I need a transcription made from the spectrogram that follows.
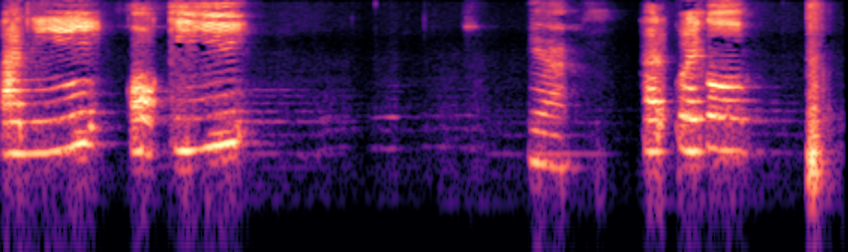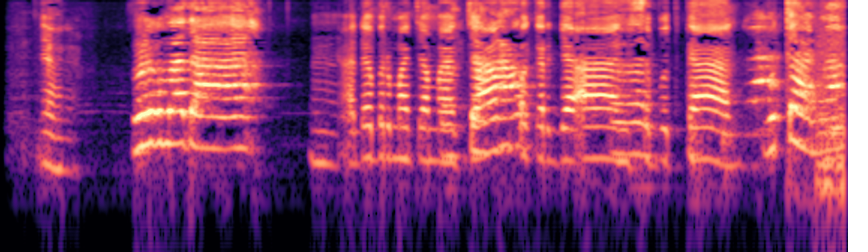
tani, koki. Ya. Assalamualaikum. Ya. udah. Hmm, ada bermacam-macam pekerjaan. Sebutkan. Bukan lah.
